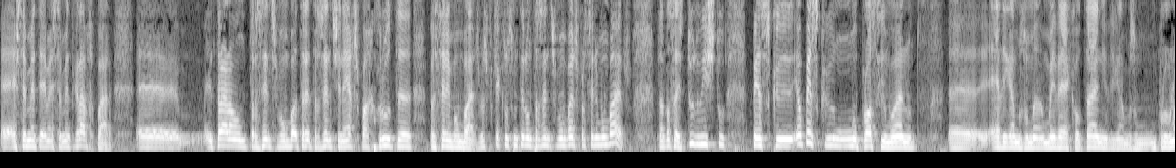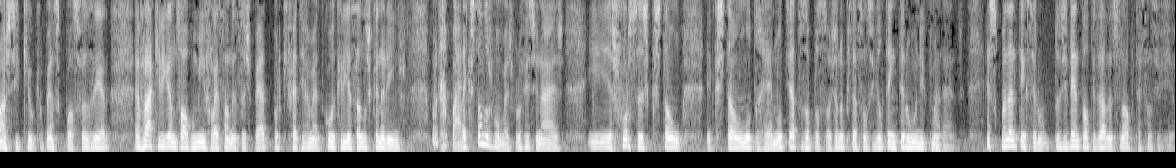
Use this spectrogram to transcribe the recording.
é extremamente, é extremamente grave. Repare, uh, entraram 300, bomba 300 GNRs para a recruta para serem bombeiros. Mas porquê é que não se meteram 300 bombeiros para serem bombeiros? Portanto, ou seja, tudo isto, penso que, eu penso penso no próximo ano eh, é, digamos, uma, uma ideia que eu tenho, digamos, um prognóstico que eu, que eu penso que posso fazer. Haverá aqui, digamos, alguma inflexão nesse aspecto, porque, efetivamente, com a criação dos canarinhos. Porque, repara, a questão dos bombeiros profissionais e as forças que estão, que estão no terreno, no teatro das operações, na proteção civil, têm que ter um único comandante. Esse comandante tem que ser o Presidente da Autoridade Nacional de Proteção Civil.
